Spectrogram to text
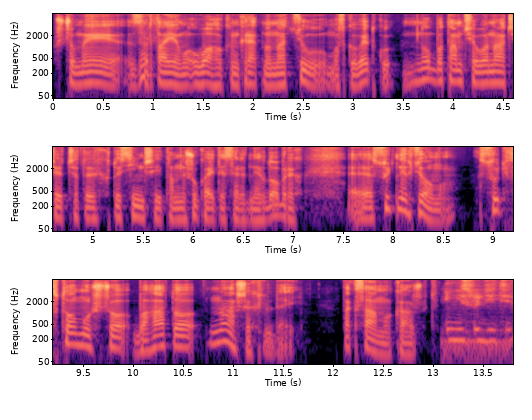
що ми звертаємо увагу конкретно на цю московитку. Ну, бо там чи вона, чи, чи хтось інший, там не шукайте серед них добрих. Е, Суть не в цьому. Суть в тому, що багато наших людей так само кажуть. И не судите.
